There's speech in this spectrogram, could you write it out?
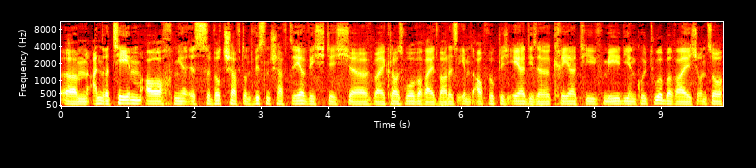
Ähm, andere Themen auch. Mir ist Wirtschaft und Wissenschaft sehr wichtig. Äh, bei Klaus Wowereit war das eben auch wirklich eher dieser Kreativ-, Medien-, Kulturbereich und so.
